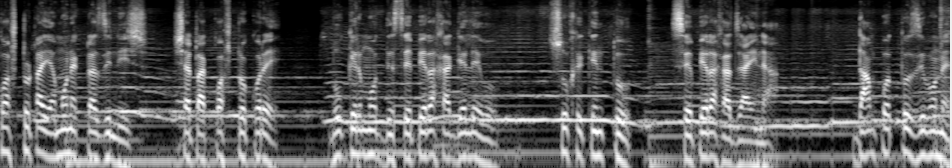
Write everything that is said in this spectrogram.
কষ্টটা এমন একটা জিনিস, সেটা কষ্ট করে বুকের মধ্যে চেপে রাখা গেলেও সুখে কিন্তু চেপে রাখা যায় না। দাম্পত্য জীবনে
